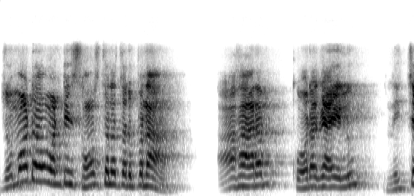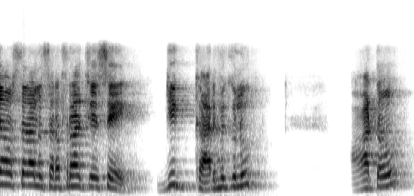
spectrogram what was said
జొమాటో వంటి సంస్థల తరపున ఆహారం కూరగాయలు నిత్యావసరాలు సరఫరా చేసే గిగ్ కార్మికులు ఆటో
